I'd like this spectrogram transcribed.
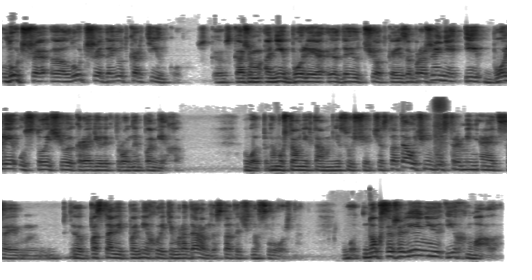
лучше, э, лучше дают картинку скажем, они более дают четкое изображение и более устойчивы к радиоэлектронным помехам. Вот, потому что у них там несущая частота очень быстро меняется. И э, поставить помеху этим радарам достаточно сложно. Вот. Но, к сожалению, их мало.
